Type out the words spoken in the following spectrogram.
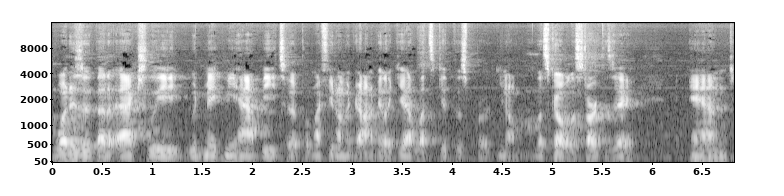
What is it that actually would make me happy to put my feet on the ground and be like, yeah, let's get this, you know, let's go, let's start the day. And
